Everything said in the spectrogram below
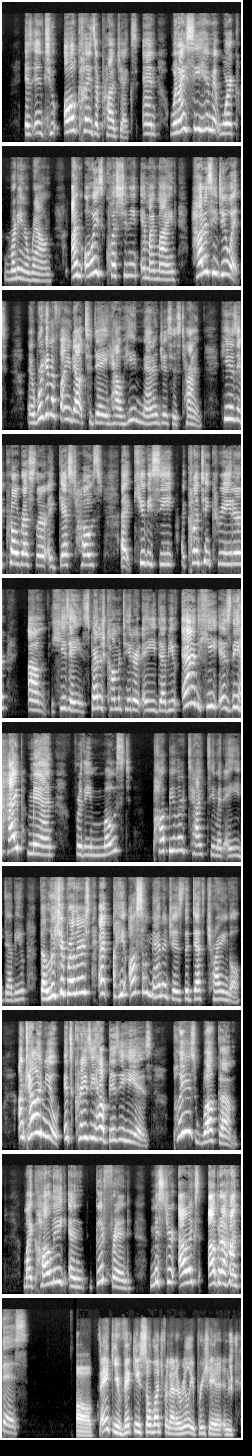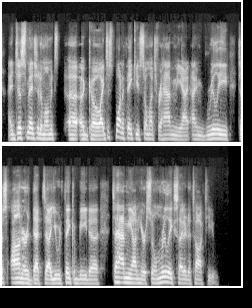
is into all kinds of projects. And when I see him at work running around, I'm always questioning in my mind, how does he do it? And we're going to find out today how he manages his time. He is a pro wrestler, a guest host at QVC, a content creator. Um, he's a Spanish commentator at AEW, and he is the hype man for the most popular tag team at AEW, the Lucha Brothers, and he also manages the Death Triangle. I'm telling you, it's crazy how busy he is. Please welcome my colleague and good friend, Mr. Alex Abrahantes. Oh, thank you, Vicki, so much for that. I really appreciate it. And I just mentioned a moment uh, ago. I just want to thank you so much for having me. I, am really just honored that uh, you would think of me to to have me on here. So I'm really excited to talk to you.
